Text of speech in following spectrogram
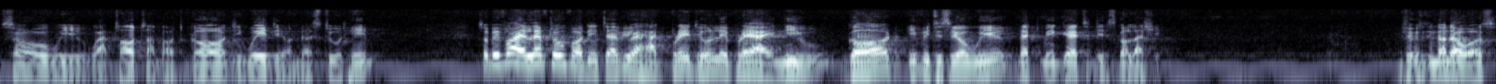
So we were taught about God the way they understood Him. So before I left home for the interview, I had prayed the only prayer I knew God, if it is your will, let me get the scholarship. In other words,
